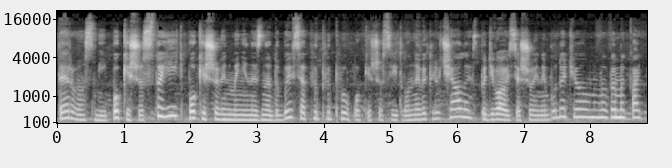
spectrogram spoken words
Термос мій поки що стоїть, поки що він мені не знадобився. Тьфу-тьфу-тьфу, поки що світло не виключали. Сподіваюся, що і не будуть його вимикати.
